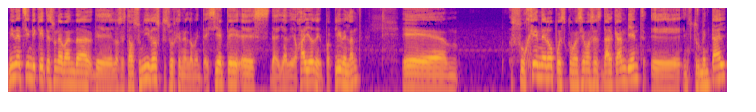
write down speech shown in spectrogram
Midnight Syndicate es una banda de los Estados Unidos que surge en el 97, es de allá de Ohio, de por Cleveland. Eh, su género, pues como decíamos, es dark ambient, eh, instrumental.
